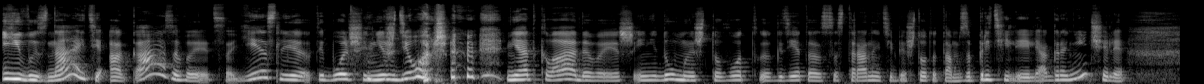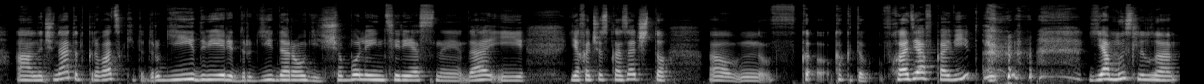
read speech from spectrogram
И вы знаете, оказывается, если ты больше не ждешь, не откладываешь и не думаешь, что вот где-то со стороны тебе что-то там запретили или ограничили, а, начинают открываться какие-то другие двери, другие дороги, еще более интересные, да, и я хочу сказать, что а, в- как это, входя в ковид, я мыслила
